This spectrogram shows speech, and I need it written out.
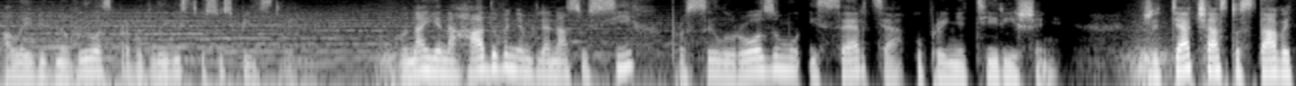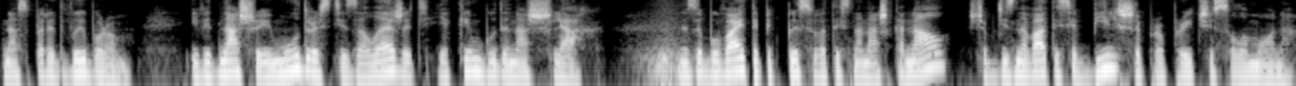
але й відновила справедливість у суспільстві. Вона є нагадуванням для нас усіх про силу розуму і серця у прийнятті рішень. Життя часто ставить нас перед вибором, і від нашої мудрості залежить, яким буде наш шлях. Не забувайте підписуватись на наш канал, щоб дізнаватися більше про притчі Соломона.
